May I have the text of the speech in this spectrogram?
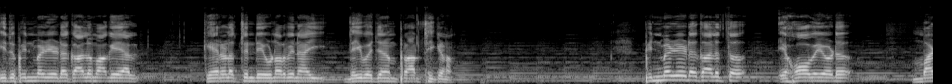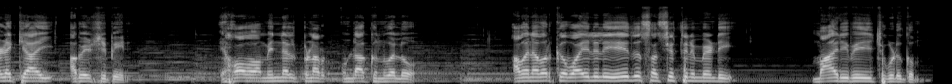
ഇത് പിന്മഴയുടെ കാലമാകയാൽ കേരളത്തിന്റെ ഉണർവിനായി ദൈവജനം പ്രാർത്ഥിക്കണം. പിന്മഴയുടെ കാലത്ത് യഹോവയോട് മഴയ്ക്കായി അപേക്ഷിപ്പീൻ. യഹോവ മിന്നൽ പിണർ ഉണ്ടാക്കുന്നുവല്ലോ. അവൻ അവർക്ക് വയലിലെ ഏത് സസ്യത്തിനും വേണ്ടി മാരി വേയിച്ചു കൊടുക്കും.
